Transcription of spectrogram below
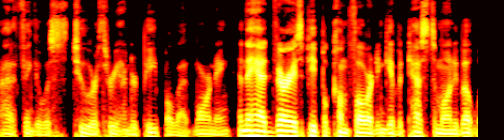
I think it was two or three hundred people that morning, and they had various people come forward and give a testimony. But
